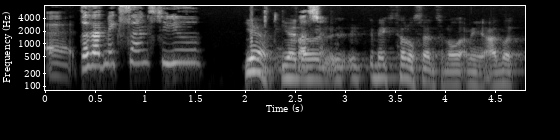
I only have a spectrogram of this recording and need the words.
Uh, does that make sense to you yeah, yeah, no, it, it, makes total sense. And I mean, I love,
